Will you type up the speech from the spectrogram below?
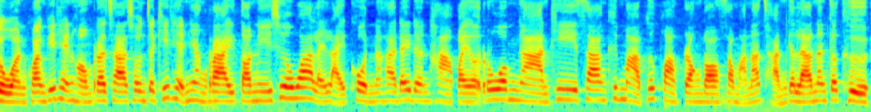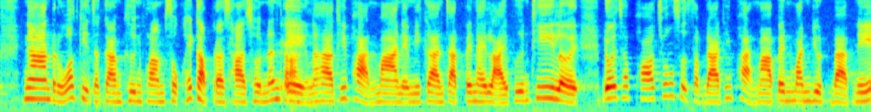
ส่วนความคิดเห็นของประชาชนจะคิดเห็นอย่างไร ตอนนี้เชื่อว่าหลาย ๆ คนนะคะ ได้เดินทางไปร่วมงานที่สร้างขึ้นมาเพื่อความปรองดองสมานฉันท์กันแล้วนั่นก็คือ งานหรือว่ากิจกรรมคืนความสุขให้กับประชาชนนั่นเองนะคะ ที่ผ่านมาเนี่ยมีการจัดไปในหลายพื้นที่เลย โดยเฉพาะช่วงสุดสัปดาห์ที่ผ่านมาเป็นวันหยุดแบบนี้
